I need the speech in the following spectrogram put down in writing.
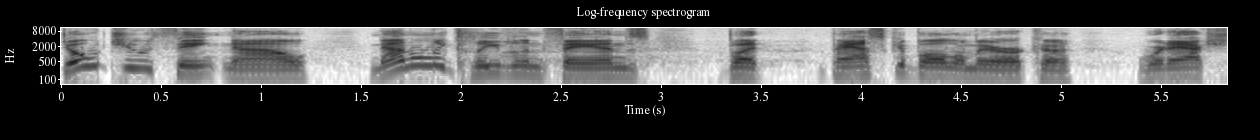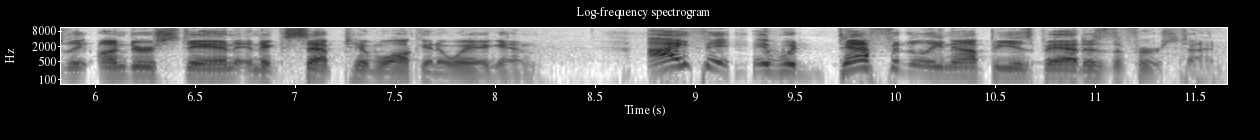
don't you think now, not only Cleveland fans, but basketball America would actually understand and accept him walking away again? I think it would definitely not be as bad as the first time.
